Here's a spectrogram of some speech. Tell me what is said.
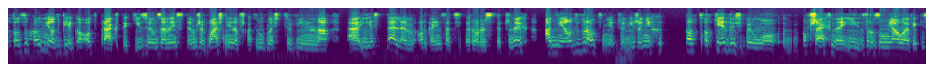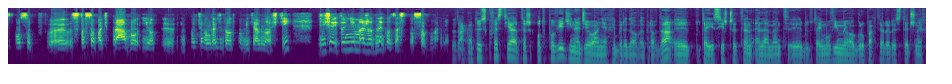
to zupełnie odbiega od praktyki związanej z tym, że właśnie na przykład ludność cywilna e, jest celem organizacji terrorystycznych, a nie odwrotnie, czyli że niech to, co kiedyś było powszechne i zrozumiałe, w jaki sposób e, stosować prawo i, od, i, pociągać do odpowiedzialności, dzisiaj to nie ma żadnego zastosowania. No tak, a to jest kwestia też odpowiedzi na działania hybrydowe, prawda? Y, tutaj jest jeszcze ten element, tutaj mówimy o grupach terrorystycznych,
